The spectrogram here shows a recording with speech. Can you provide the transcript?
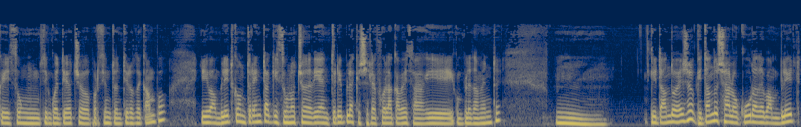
que hizo un 58% en tiros de campo, y Van Blit con 30, que hizo un 8 de 10 en triples, que se le fue la cabeza aquí completamente. Mm, quitando eso, quitando esa locura de Van Blit,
